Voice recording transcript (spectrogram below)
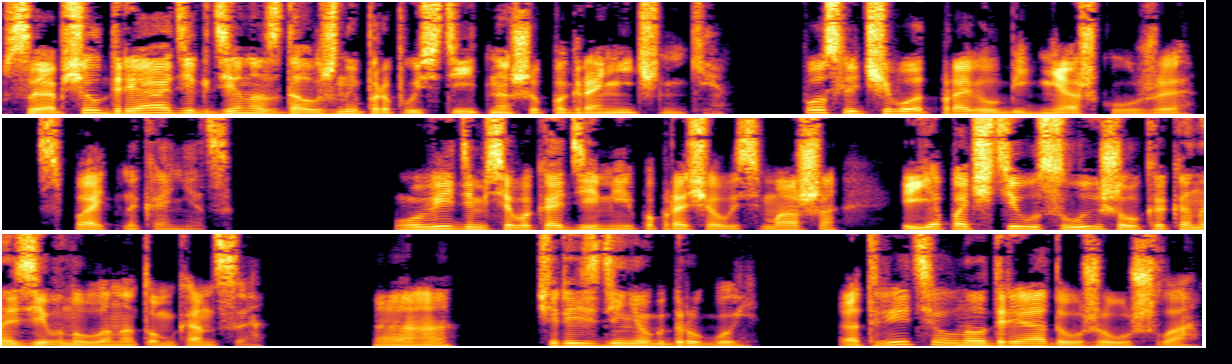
сообщил Дриаде, где нас должны пропустить наши пограничники, после чего отправил бедняжку уже спать, наконец. «Увидимся в академии», — попрощалась Маша, и я почти услышал, как она зевнула на том конце. «Ага, через денек-другой. Ответил, но дряда уже ушла.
